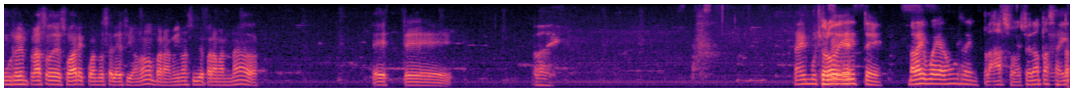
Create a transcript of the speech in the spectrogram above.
un reemplazo de Suárez cuando se lesionó. Para mí no sirve para más nada. Este. Ay. Hay mucho Tú lo dijiste. Brightway era un reemplazo. Eso era para salir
